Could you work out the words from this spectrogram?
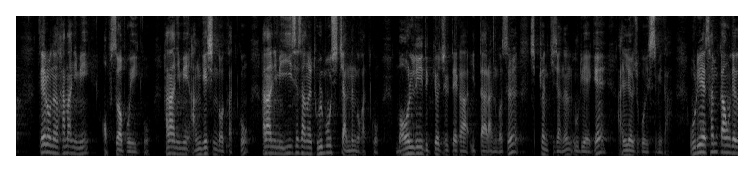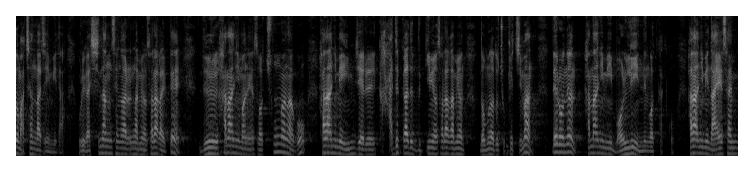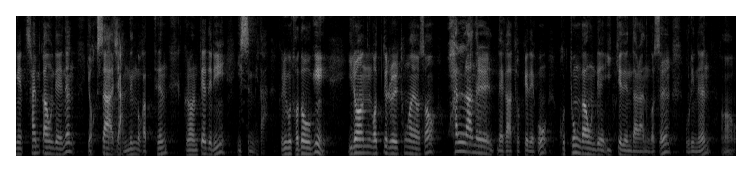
때로는 하나님이 없어 보이고 하나님이 안 계신 것 같고 하나님이 이 세상을 돌보시지 않는 것 같고 멀리 느껴질 때가 있다라는 것을 시편 기자는 우리에게 알려주고 있습니다. 우리의 삶 가운데도 마찬가지입니다. 우리가 신앙생활을 하며 살아갈 때 늘 하나님 안에서 충만하고 하나님의 임재를 가득가득 느끼며 살아가면 너무나도 좋겠지만 때로는 하나님이 멀리 있는 것 같고 하나님이 나의 삶, 삶 가운데에는 역사하지 않는 것 같은 그런 때들이 있습니다. 그리고 더더욱이 이런 것들을 통하여서 환란을 내가 겪게 되고 고통 가운데 있게 된다라는 것을 우리는 어,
